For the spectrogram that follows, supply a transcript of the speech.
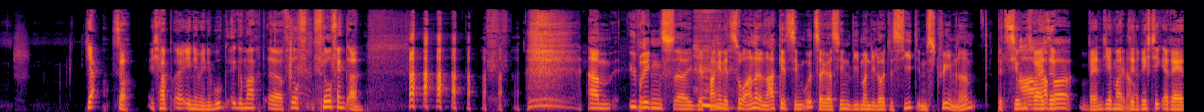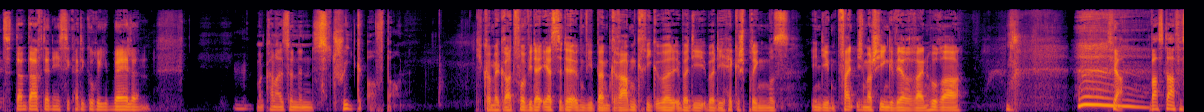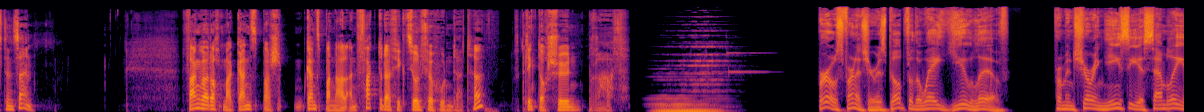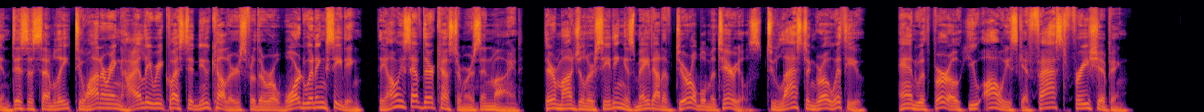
Ja, so. Ich habe äh, Ine Mene Mu gemacht. Äh, Flo, Flo fängt an. ähm, übrigens, äh, wir fangen jetzt so an, danach geht es im Uhrzeigersinn, wie man die Leute sieht im Stream, ne? Beziehungsweise, Aber, wenn jemand genau. den richtig errät, dann darf der nächste Kategorie wählen. Man kann also einen Streak aufbauen. Ich komme mir gerade vor wie der Erste, der irgendwie beim Grabenkrieg über, über, die, über die Hecke springen muss. In die feindlichen Maschinengewehre rein. Hurra. Tja, was darf es denn sein? Fangen wir doch mal ganz, ganz banal an. Fakt oder Fiktion für 100, hä? Das klingt doch schön brav. Burroughs Furniture is built for the way you live. From ensuring easy assembly and disassembly to honoring highly requested new colors for their award-winning seating, they always have their customers in mind. Their modular seating is made out of durable materials to last and grow with you. And with Burrow, you always get fast, free shipping.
